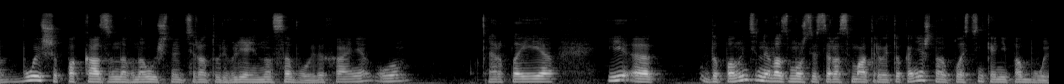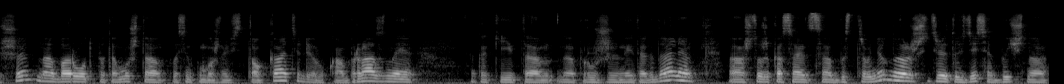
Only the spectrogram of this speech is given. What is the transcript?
Больше показано в научной литературе влияние носовое дыхание у РПЕ. И дополнительные возможности, рассматривать, то, конечно, пластинки они побольше, наоборот, потому что пластинку можно вести толкатели, рукообразные, какие-то пружины и так далее. А что же касается быстровневного расширителя, то здесь обычно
